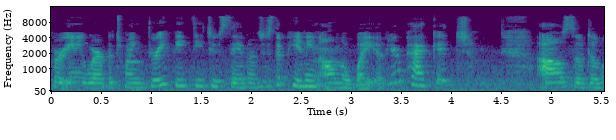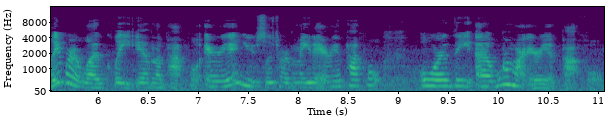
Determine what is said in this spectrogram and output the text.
for anywhere between 350 to 7 just depending on the weight of your package. I also deliver locally in the Pikeville area, usually toward the area Pikeville or the uh, Walmart area of Pikeville.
